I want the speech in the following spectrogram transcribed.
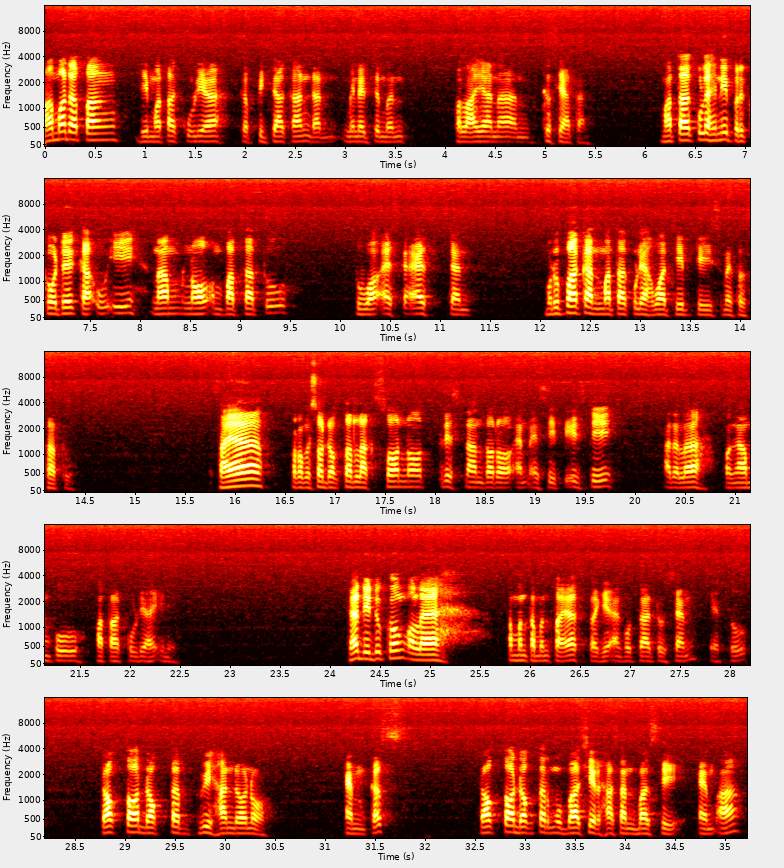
Selamat datang di mata kuliah Kebijakan dan Manajemen Pelayanan Kesehatan. Mata kuliah ini berkode KUI 6041 2 SKS dan merupakan mata kuliah wajib di semester 1. Saya Profesor Dr. Laksono Trisnantoro MSc PhD adalah pengampu mata kuliah ini. Saya didukung oleh teman-teman saya sebagai anggota dosen, yaitu Dr. Dr. Dwi Handono, MKes, Dr. Dr. Mubashir Hasan Basri, MA,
